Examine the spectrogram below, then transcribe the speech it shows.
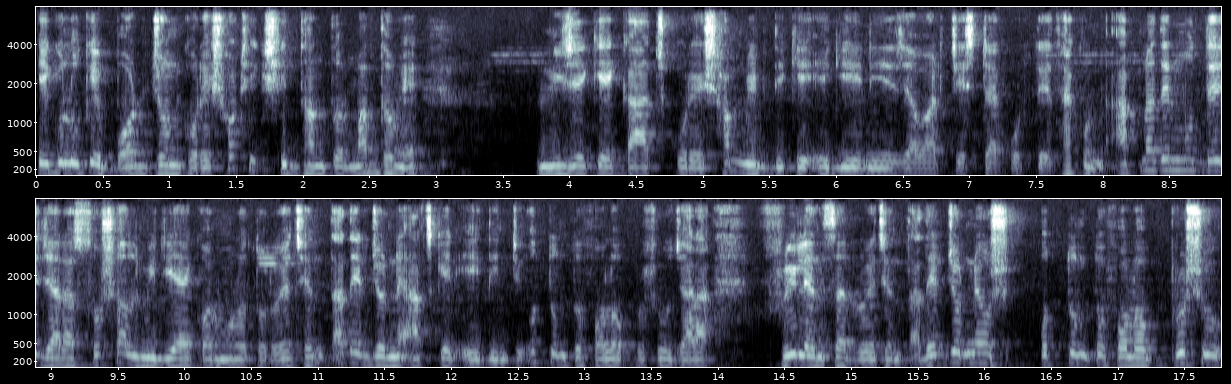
এগুলোকে বর্জন করে সঠিক সিদ্ধান্তর মাধ্যমে নিজেকে কাজ করে সামনের দিকে এগিয়ে নিয়ে যাওয়ার চেষ্টা করতে থাকুন। আপনাদের মধ্যে যারা সোশ্যাল মিডিয়ায় কর্মরত রয়েছেন, তাদের জন্য আজকের এই দিনটি অত্যন্ত ফলপ্রসূ। যারা ফ্রিল্যান্সার রয়েছেন, তাদের জন্যেও অত্যন্ত ফলপ্রসূ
